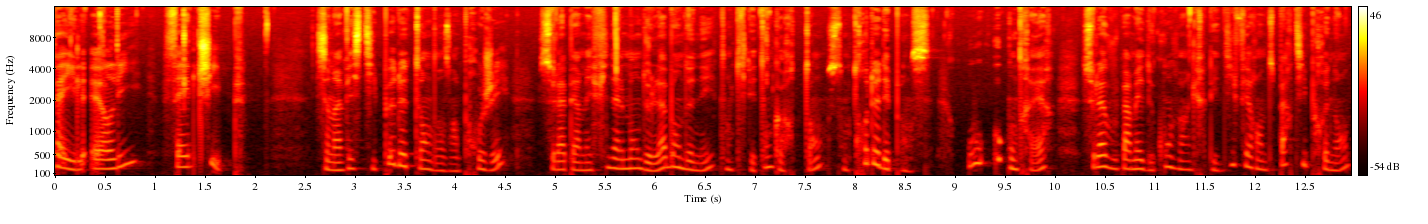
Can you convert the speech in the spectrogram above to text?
Fail early, fail cheap. Si on investit peu de temps dans un projet, cela permet finalement de l'abandonner tant qu'il est encore temps, sans trop de dépenses. Ou au contraire, cela vous permet de convaincre les différentes parties prenantes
